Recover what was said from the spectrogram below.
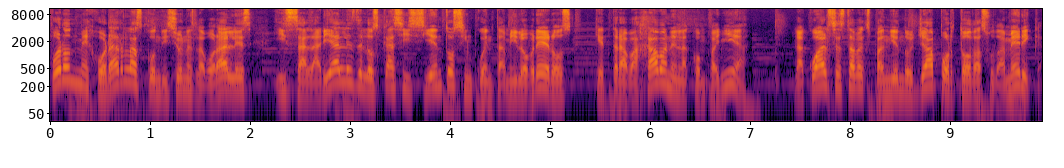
fueron mejorar las condiciones laborales y salariales de los casi 150.000 obreros que trabajaban en la compañía, la cual se estaba expandiendo ya por toda Sudamérica.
